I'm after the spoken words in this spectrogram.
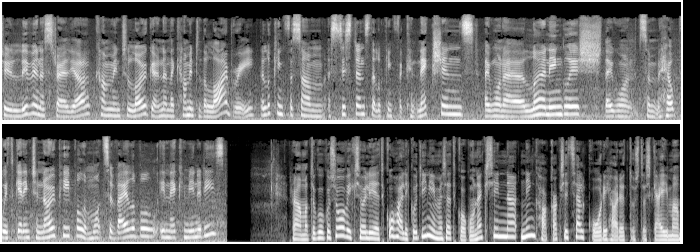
to live in Australia, come into Logan and they come into the library, they're looking for some assistance, they're looking for connections, they want to learn English, they want some help with getting to know people and what's available in their communities. Raamatukogu sooviks oli, et kohalikud inimesed koguneks sinna ning hakkaksid seal kooriharjutustes käima.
